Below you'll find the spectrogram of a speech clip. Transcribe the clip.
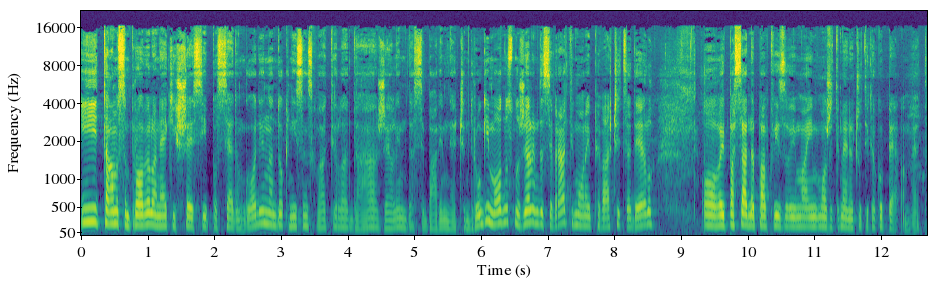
I tamo sam provela nekih šest i po, sedam godina dok nisam shvatila da želim da se bavim nečim drugim, odnosno želim da se vratim u onaj pevačica delu, ovaj, pa sad na pub kvizovima i možete mene čuti kako pevam. Eto.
